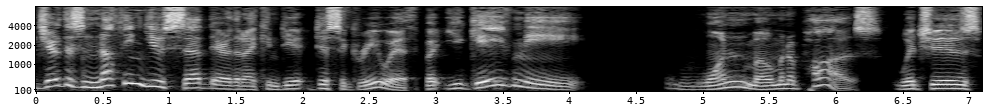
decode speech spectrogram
Jarrett, there's nothing you said there that I can di- disagree with, but you gave me one moment of pause, which is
